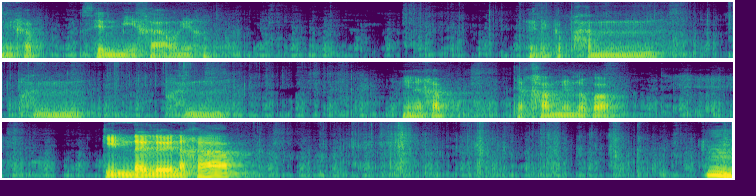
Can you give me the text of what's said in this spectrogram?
นี่ครับ เส้นมีขาวเนี่ยครับใส่แล้วก็พันพันพันนี่นะครับจะคำนี้แล้วก็กินได้เลยนะครับ อืม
